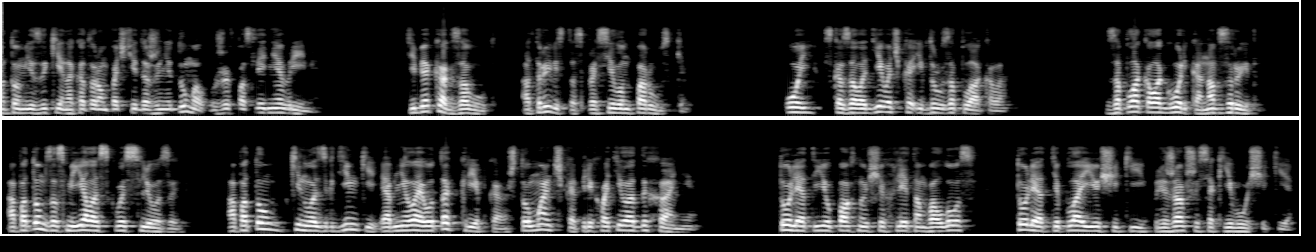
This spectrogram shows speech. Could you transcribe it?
На том языке, на котором почти даже не думал уже в последнее время. «Тебя как зовут?» – отрывисто спросил он по-русски. «Ой», – сказала девочка и вдруг заплакала. Заплакала горько, навзрыд, а потом засмеялась сквозь слезы. А потом кинулась к Димке и обняла его так крепко, что у мальчика перехватило дыхание. То ли от ее пахнущих летом волос, то ли от тепла ее щеки, прижавшейся к его щеке.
